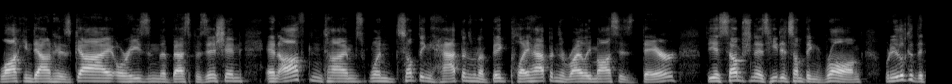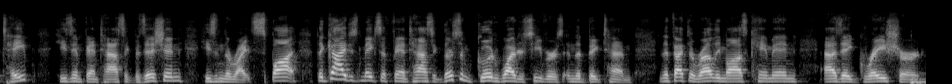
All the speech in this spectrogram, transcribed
locking down his guy or he's in the best position. And oftentimes, when something happens, when a big play happens and Riley Moss is there, the assumption is he did something wrong. When you look at the tape, he's in fantastic position. He's in the right spot. The guy just makes a fantastic. There's some good wide receivers in the Big Ten. And the fact that Riley Moss came in as a gray shirt,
